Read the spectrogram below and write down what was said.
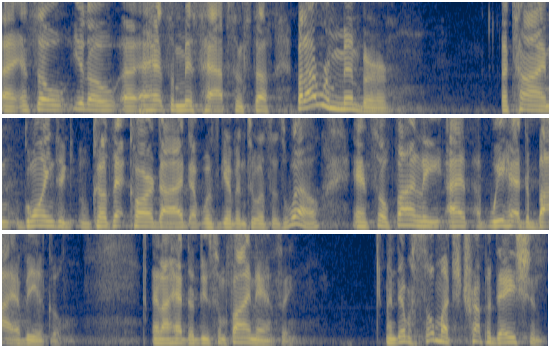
uh, and so, you know, uh, I had some mishaps and stuff. But I remember a time going to, because that car died that was given to us as well. And so finally, I, we had to buy a vehicle. And I had to do some financing. And there was so much trepidation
